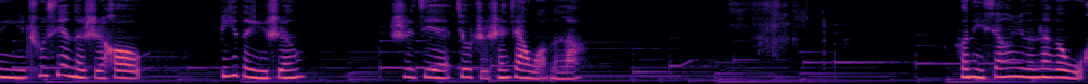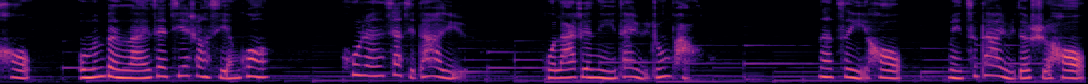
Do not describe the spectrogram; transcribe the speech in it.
你出现的时候，哔的一声，世界就只剩下我们了。和你相遇的那个午后，我们本来在街上闲逛，忽然下起大雨，我拉着你在雨中跑。那次以后，每次大雨的时候，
